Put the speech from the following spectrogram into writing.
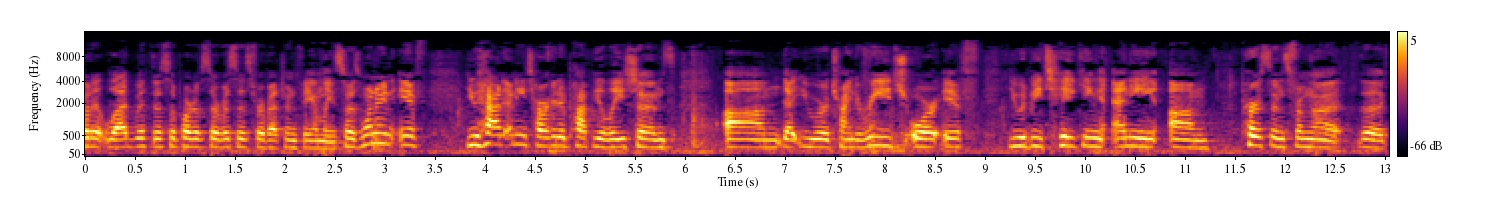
but it led with the supportive services for veteran families. So I was wondering if you had any targeted populations um, that you were trying to reach, or if you would be taking any um, persons from the, the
